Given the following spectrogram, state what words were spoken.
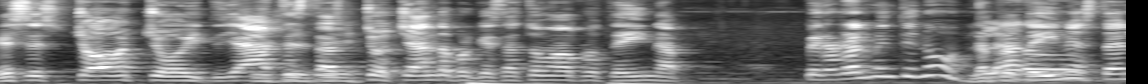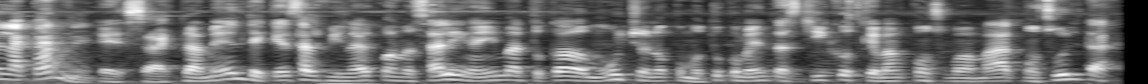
ese es chocho y ya te estás chocheando porque estás tomando proteína. Pero realmente no, la proteína está en la carne. Exactamente, que es al final cuando salen, a mí me ha tocado mucho, ¿no? Como tú comentas, chicos que van con su mamá a consulta,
